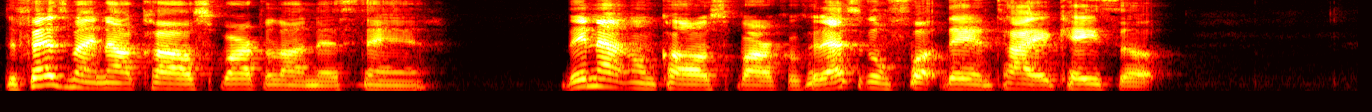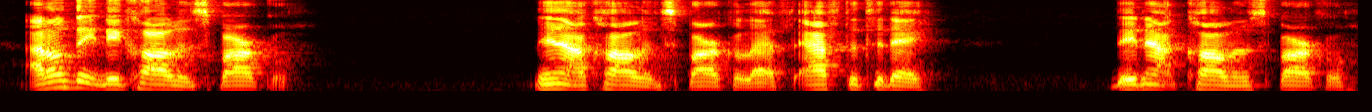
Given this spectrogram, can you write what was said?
The feds might not call Sparkle on that stand. They're not going to call Sparkle because that's going to fuck their entire case up. I don't think they're calling Sparkle. They're not calling Sparkle after, after today. They're not calling Sparkle.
